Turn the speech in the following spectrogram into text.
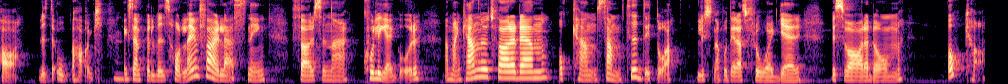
ha lite obehag. Mm. Exempelvis hålla en föreläsning för sina kollegor. Att man kan utföra den och kan samtidigt då lyssna på deras frågor, besvara dem och ha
